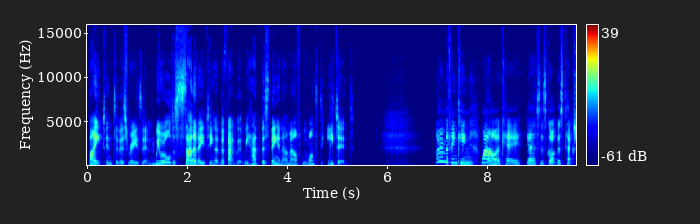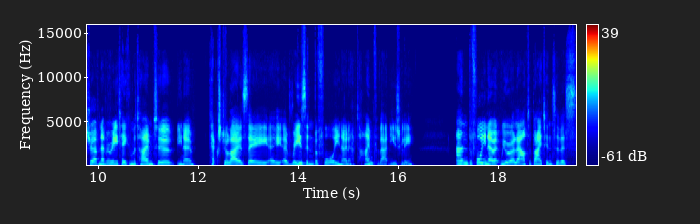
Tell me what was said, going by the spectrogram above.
bite into this raisin. We were all just salivating at the fact that we had this thing in our mouth and we wanted to eat it. I remember thinking, wow, okay, yes, it's got this texture. I've never really taken the time to, you know, texturalize a, a, a raisin before. You know, I don't have time for that usually. And before you know it, we were allowed to bite into this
